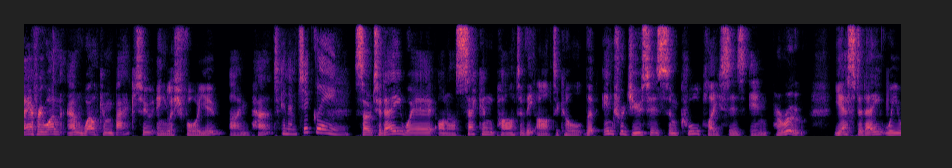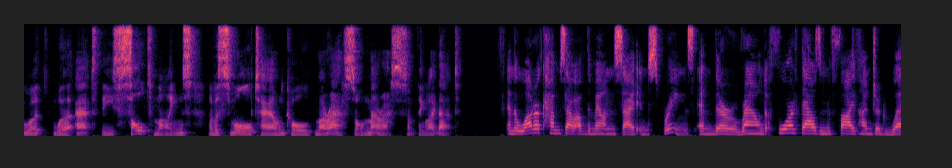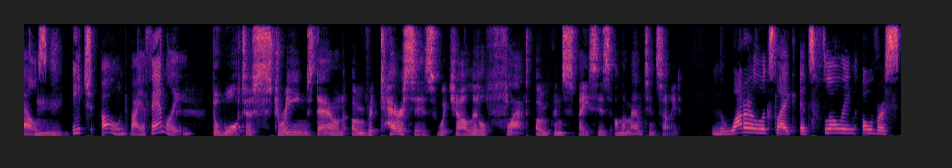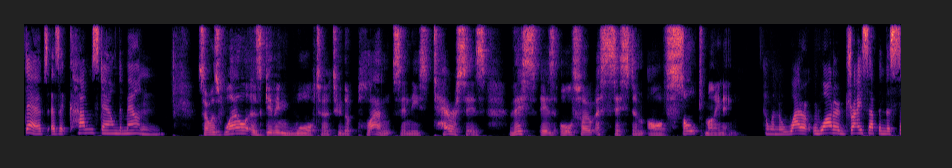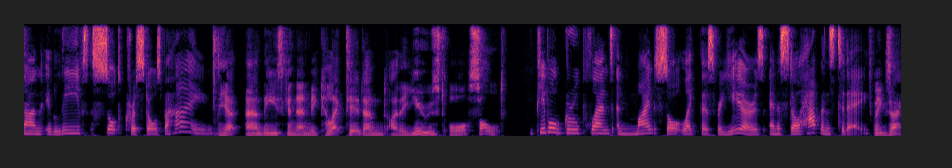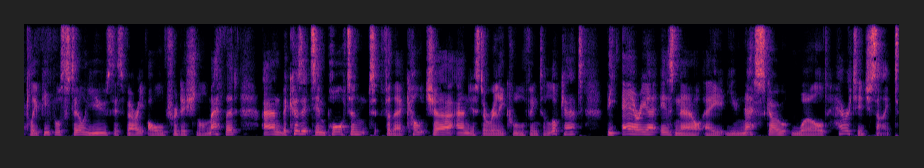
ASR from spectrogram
Hi, everyone, and welcome back to English for You. I'm Pat. And I'm Chickling. So, today we're on our second part of the article that introduces some cool places in Peru. Yesterday, we were, were at the salt mines of a small town called Maras or Maras, something like that. And the water comes out of the mountainside in springs, and there are around 4,500 wells, Mm. each owned by a family. The water streams down over terraces, which are little flat open spaces on the mountainside. And the water looks like it's flowing over steps as it comes down the mountain. So, as well as giving water to the plants in these terraces, this is also a system of salt mining. And when the water, water dries up in the sun, it leaves salt crystals behind. Yeah, and these can then be collected and either used or sold. People grew plants and mined salt like this for years, and it still happens today. Exactly. People still use this very old traditional method. And because it's important for their culture and just a really cool thing to look at, the area is now a UNESCO World Heritage Site.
